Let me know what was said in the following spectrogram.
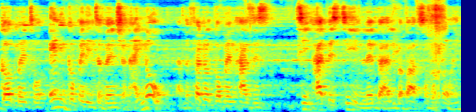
government or any government intervention? I know that the federal government has this team, had this team led by Alibaba at some point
